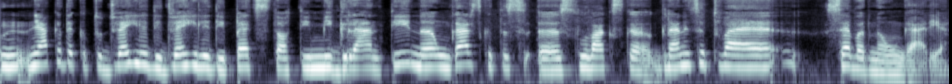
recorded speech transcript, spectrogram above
някъде като 2000-2500 мигранти на унгарската словакска граница. Това е Северна Унгария.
